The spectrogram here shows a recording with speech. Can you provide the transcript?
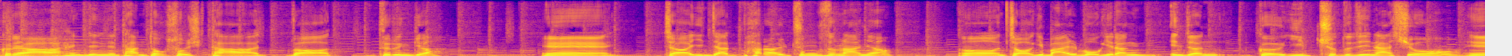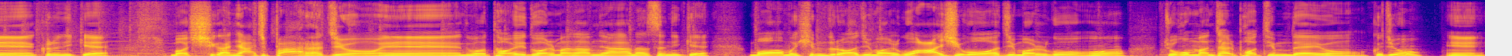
그래, 행진이 단톡 소식 다, 뭐, 들은겨? 예, 저, 이제 8월 중순 아냐? 어, 저기 말복이랑 인전 그 입추도 지나쇼. 예, 그러니까 뭐 시간이 아주 빠르죠. 예, 뭐 더위도 얼마 남냐 안 왔으니까 뭐, 뭐 힘들어하지 말고 아쉬워하지 말고, 어? 조금만 잘 버티면 돼요. 그죠? 예.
